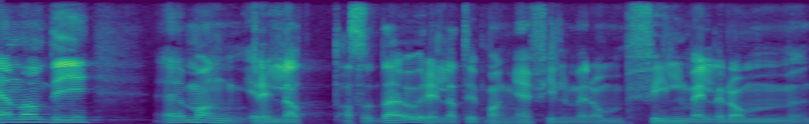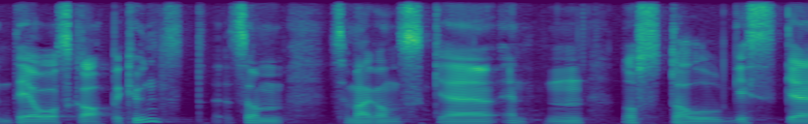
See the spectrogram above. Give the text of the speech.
en av de eh, mange relat, altså Det er jo relativt mange filmer om film eller om det å skape kunst som, som er ganske enten nostalgiske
